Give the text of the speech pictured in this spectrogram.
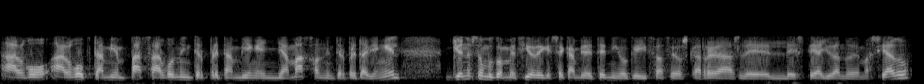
algo, algo también pasa, algo no interpretan bien en Yamaha, no interpreta bien él. Yo no estoy muy convencido de que ese cambio de técnico que hizo hace dos carreras le, le esté ayudando demasiado.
